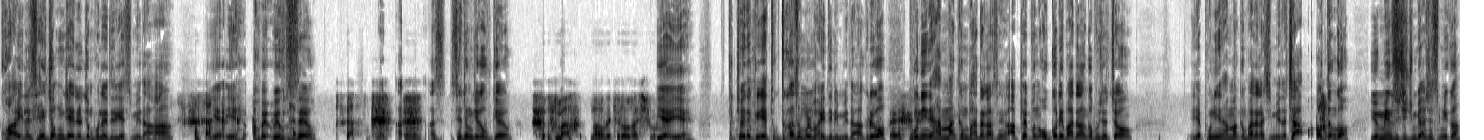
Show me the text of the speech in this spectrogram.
과일 세정제를 좀 보내드리겠습니다. 예 예. 아, 왜, 왜 웃으세요? 아, 아, 세정제가 웃겨요? 마, 마음에 들어가지고. 예 예. 저희는 굉장히 독특한 선물 많이 드립니다. 그리고 네. 본인이 한 만큼 받아가세요. 앞에 분 옷걸이 받아간 거 보셨죠? 예, 본인 한 만큼 받아가십니다. 자, 어떤 거? 윤민수 씨 준비하셨습니까?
